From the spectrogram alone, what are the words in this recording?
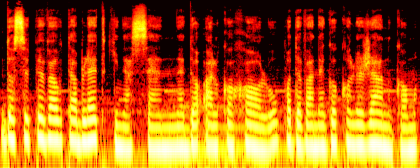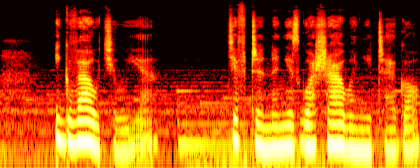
dosypywał tabletki nasenne do alkoholu podawanego koleżankom i gwałcił je. Dziewczyny nie zgłaszały niczego,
